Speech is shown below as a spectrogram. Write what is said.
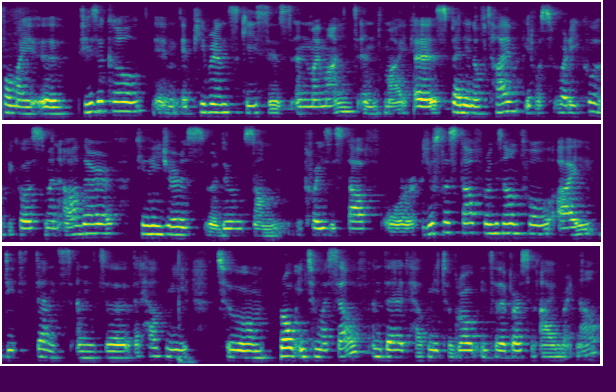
for my physical um, appearance cases and my mind and my spending of time, it was very cool because when other teenagers were doing some crazy stuff or useless stuff, for example, I did dance and uh, that helped me to grow into myself and that helped me to grow into the person person I am right now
